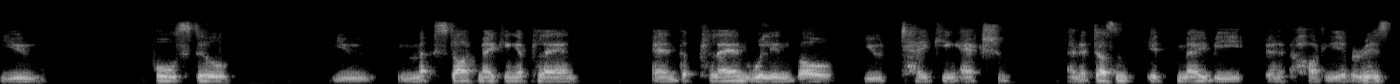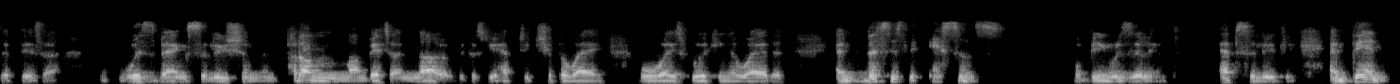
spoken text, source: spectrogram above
you fall still, you start making a plan, and the plan will involve you taking action. And it doesn't, it may be, and it hardly ever is, that there's a whiz bang solution and padam, I'm better. No, because you have to chip away, always working away that. And this is the essence of being resilient. Absolutely. And then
